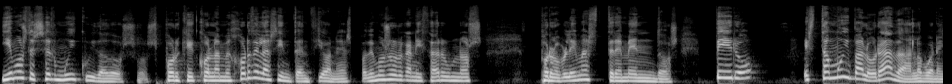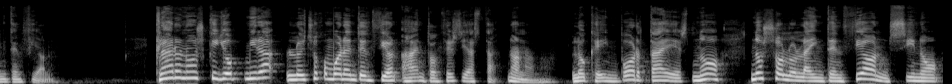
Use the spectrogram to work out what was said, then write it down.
Y hemos de ser muy cuidadosos, porque con la mejor de las intenciones podemos organizar unos problemas tremendos, pero está muy valorada la buena intención. Claro, no es que yo, mira, lo he hecho con buena intención. Ah, entonces ya está. No, no, no. Lo que importa es no, no solo la intención, sino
